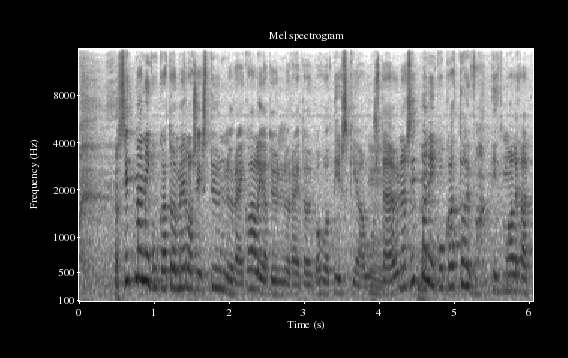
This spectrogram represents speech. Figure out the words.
Sitten mä niinku katsoin, meillä on siis tynnyrei, kaljatynnyreitä toi koko tiskialus mm. täynnä. Sitten mä niinku katsoin vaan niitä, mä olin, että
